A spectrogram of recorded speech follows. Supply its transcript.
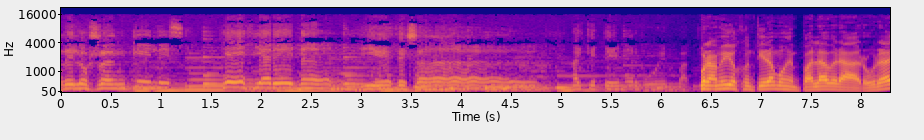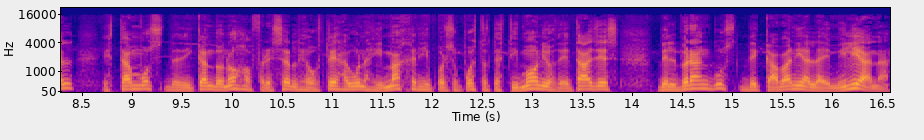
de los ranqueles es de arena y es de sal. Hay que tener buen Bueno amigos, continuamos en Palabra Rural. Estamos dedicándonos a ofrecerles a ustedes algunas imágenes y por supuesto testimonios, detalles del Brangus de Cabaña La Emiliana,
